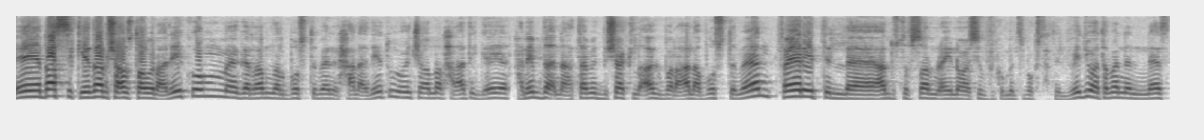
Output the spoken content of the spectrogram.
إيه بس كده مش عاوز أطول عليكم. جربنا ال Postman الحلقة ديت وإن شاء الله الحلقات الجاية هنبدأ نعتمد بشكل أكبر على Postman. فيا ريت اللي عنده استفسار من أي نوع يسيبه في ال comments box تحت الفيديو. أتمنى إن الناس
